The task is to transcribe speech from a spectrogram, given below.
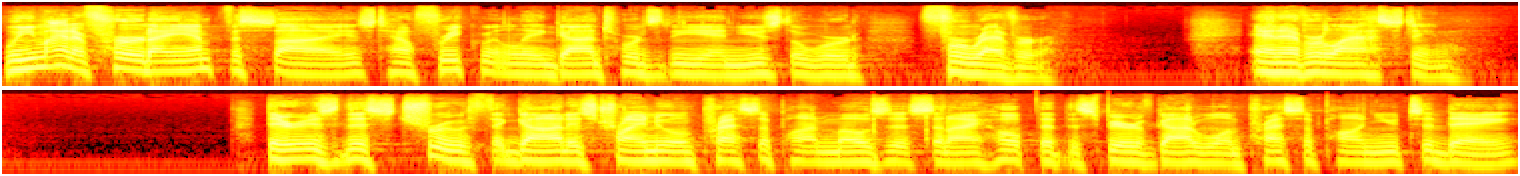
Well, you might have heard I emphasized how frequently God, towards the end, used the word forever and everlasting. There is this truth that God is trying to impress upon Moses, and I hope that the Spirit of God will impress upon you today.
